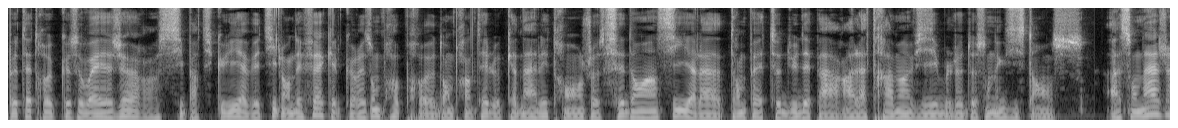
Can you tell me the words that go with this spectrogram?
Peut-être que ce voyageur si particulier avait-il en effet quelques raisons propres d'emprunter le canal étrange, cédant ainsi à la tempête du départ, à la trame invisible de son existence. À son âge,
